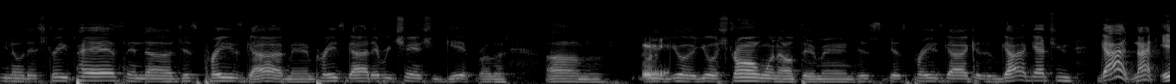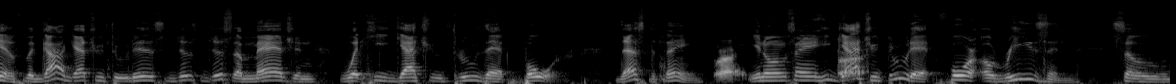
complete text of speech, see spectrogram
you know, that straight path, and uh, just praise God, man. Praise God every chance you get, brother. Um, you're you're a strong one out there, man. Just just praise God, because if God got you, God not if, but God got you through this. Just just imagine what He got you through that for. That's the thing. Right. You know what I'm saying? He got right. you through that for a reason. So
